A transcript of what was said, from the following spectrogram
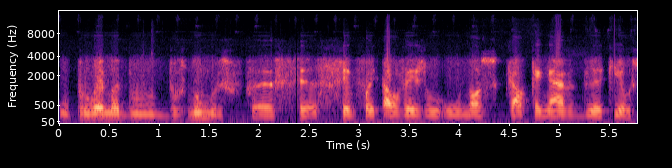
o problema do- dos números se- sempre foi talvez o, o nosso calcanhar de Aquiles,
